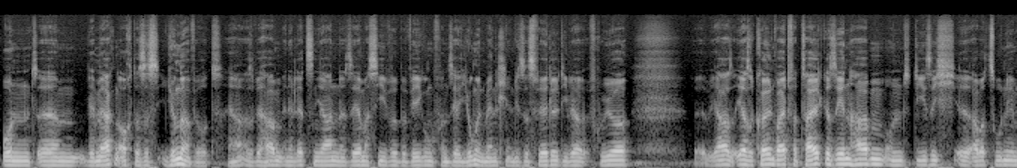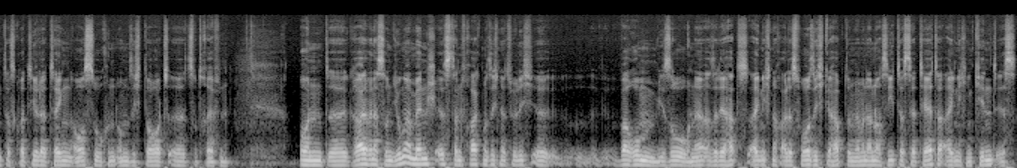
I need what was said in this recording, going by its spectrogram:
und ähm, wir merken auch, dass es jünger wird. Ja? Also wir haben in den letzten Jahren eine sehr massive Bewegung von sehr jungen Menschen in dieses Viertel, die wir früher ja, eher so kölnweit verteilt gesehen haben und die sich äh, aber zunehmend das Quartier Lateng aussuchen, um sich dort äh, zu treffen. Und äh, gerade wenn das so ein junger Mensch ist, dann fragt man sich natürlich, äh, warum, wieso. Ne? Also der hat eigentlich noch alles vor sich gehabt und wenn man dann noch sieht, dass der Täter eigentlich ein Kind ist,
